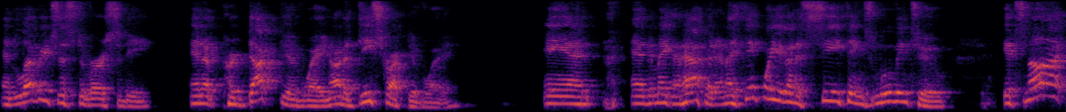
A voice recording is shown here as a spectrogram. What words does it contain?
and leverage this diversity in a productive way, not a destructive way, and and to make that happen? And I think where you're going to see things moving to, it's not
